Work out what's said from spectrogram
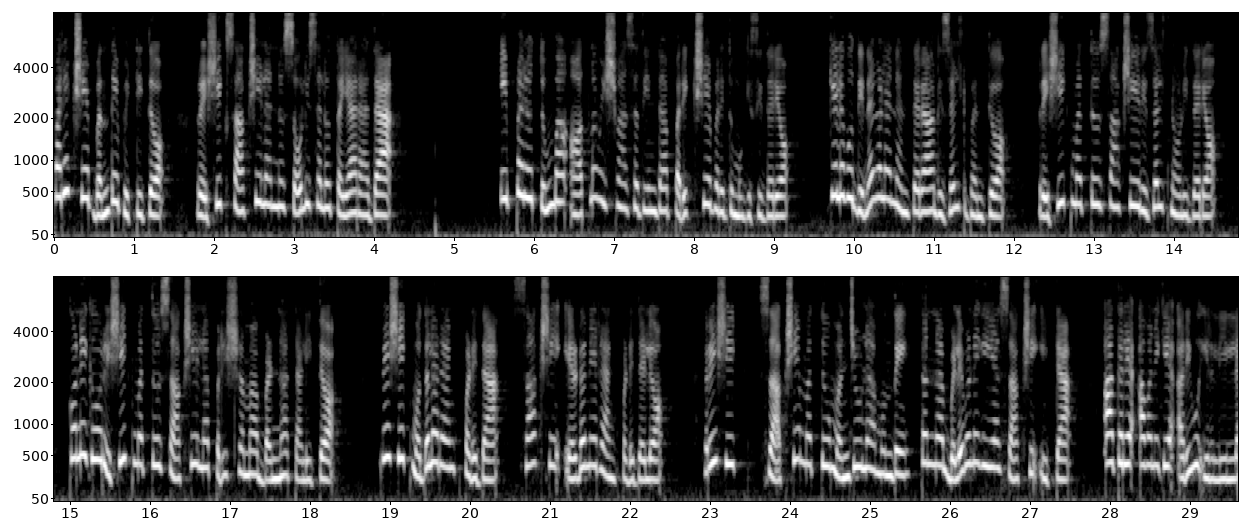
ಪರೀಕ್ಷೆ ಬಂದೇ ಬಿಟ್ಟಿತು. ರಿಷಿಕ್ ಸಾಕ್ಷಿಲನ್ನು ಸೋಲಿಸಲು ತಯಾರಾದ. ಇಬ್ಬರು ತುಂಬ ಆತ್ಮವಿಶ್ವಾಸದಿಂದ ಪರೀಕ್ಷೆ ಬರೆದು ಮುಗಿಸಿದರು ಕೆಲವು ದಿನಗಳ ನಂತರ ರಿಸಲ್ಟ್ ಬಂತು. ರಿಷಿಕ್ ಮತ್ತು ಸಾಕ್ಷಿ ರಿಸಲ್ಟ್ ನೋಡಿದರು ಕೊನೆಗೂ ರಿಷಿಕ್ ಮತ್ತು ಸಾಕ್ಷಿಗಳ ಪರಿಶ್ರಮ ಬಣ್ಣ ತಾಳಿತು. ರಿಷಿಕ್ ಮೊದಲ ರ್ಯಾಂಕ್ ಪಡೆದ, ಸಾಕ್ಷಿ ಎರಡನೇ ರ್ಯಾಂಕ್ ಪಡೆದಳು. ರಿಷಿಕ್ ಸಾಕ್ಷಿ ಮತ್ತು ಮಂಜುಳಾ ಮುಂದೆ ತನ್ನ ಬೆಳವಣಿಗೆಯ ಸಾಕ್ಷಿ ಇಟ್ಟ. ಆದರೆ ಅವನಿಗೆ ಅರಿವು ಇರಲಿಲ್ಲ.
